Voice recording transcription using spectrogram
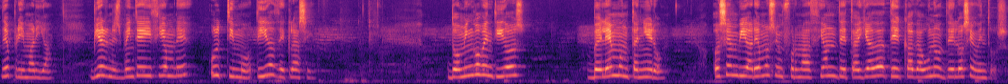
de Primaria. Viernes 20 de diciembre, último día de clase. Domingo 22, Belén Montañero. Os enviaremos información detallada de cada uno de los eventos.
